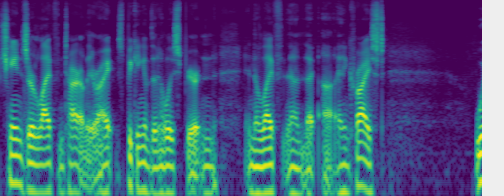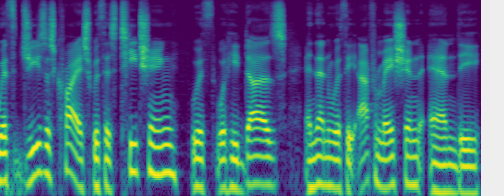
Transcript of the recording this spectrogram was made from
change their life entirely, right? Speaking of the Holy Spirit and, and the life uh, uh, in Christ. With Jesus Christ, with his teaching, with what he does, and then with the affirmation and the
